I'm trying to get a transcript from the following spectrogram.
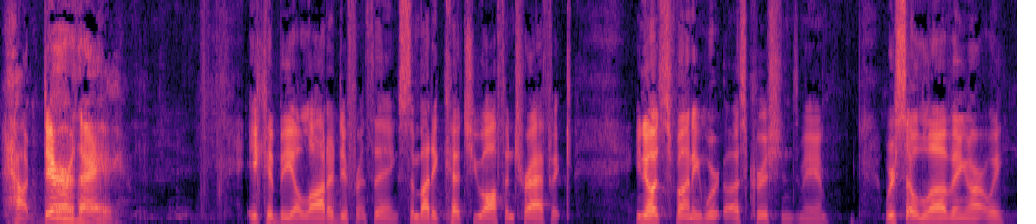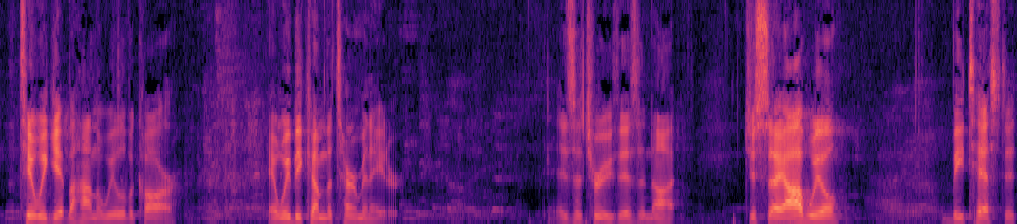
How dare they? It could be a lot of different things. Somebody cuts you off in traffic. You know, it's funny. We're us Christians, man. We're so loving, aren't we? Till we get behind the wheel of a car and we become the Terminator. It's the truth, is it not? Just say, I will be tested,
